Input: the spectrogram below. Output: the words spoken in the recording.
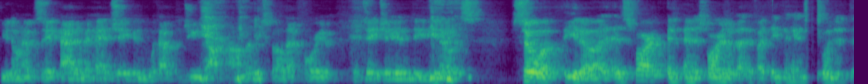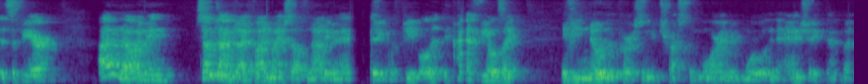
You don't have to say Adam at handshakin without the G.com. Let me spell that for you. It's H A N D. You know, it's so, uh, you know, as far and, and as far as if I think the hand's going to disappear, I don't know. I mean, sometimes I find myself not even handshaking with people. It, it kind of feels like if you know the person, you trust them more, and you're more willing to handshake them. But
